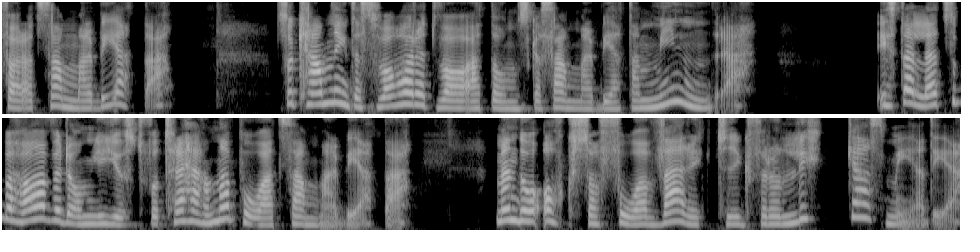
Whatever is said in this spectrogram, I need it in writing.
för att samarbeta så kan inte svaret vara att de ska samarbeta mindre. Istället så behöver de ju just få träna på att samarbeta men då också få verktyg för att lyckas med det.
